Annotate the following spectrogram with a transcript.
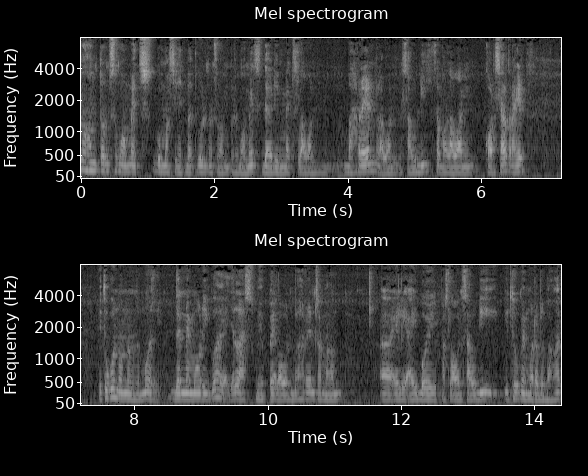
nonton semua match. Gue masih inget banget gue nonton semua, semua match dari match lawan Bahrain lawan Saudi sama lawan Korsel terakhir. Itu gue nonton semua sih. Dan memori gue ya jelas BP lawan Bahrain sama uh, Eli Boy pas lawan Saudi itu memorable banget.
